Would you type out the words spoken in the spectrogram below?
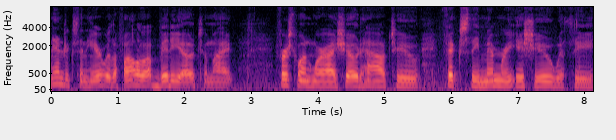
Hendrickson here with a follow-up video to my first one where I showed how to fix the memory issue with the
